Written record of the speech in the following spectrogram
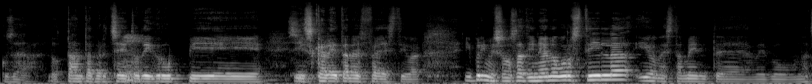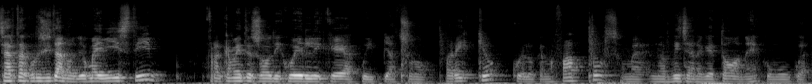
cos'era, l'80% mm. dei gruppi sì. in scaletta nel festival. I primi sono stati Nanowar Steel, io onestamente avevo una certa curiosità, non li ho mai visti, francamente sono di quelli che, a cui piacciono parecchio quello che hanno fatto, secondo me Norwegian Reggaeton è comunque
